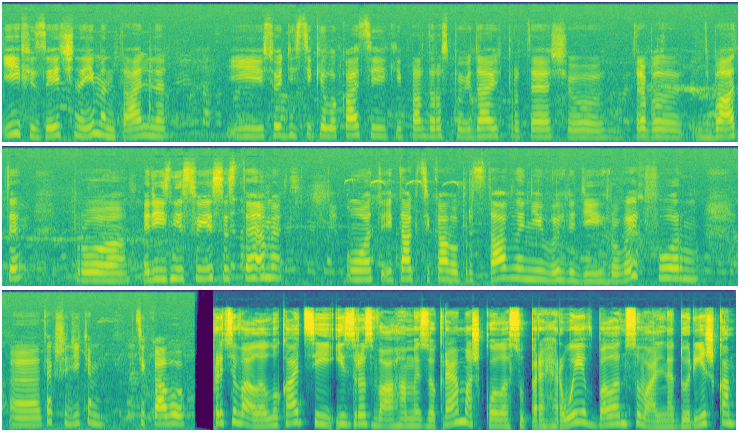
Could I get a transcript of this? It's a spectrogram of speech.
і фізичне, і ментальне. І сьогодні стільки локацій, які правда розповідають про те, що треба дбати про різні свої системи. От і так цікаво представлені в вигляді ігрових форм. Е, Так що дітям цікаво Працювали локації із розвагами, зокрема, школа супергероїв, балансувальна доріжка.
